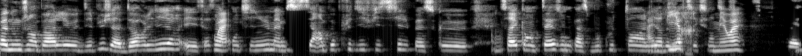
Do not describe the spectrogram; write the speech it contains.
Bah donc j'en parlais au début, j'adore lire et ça, ça continue, même si c'est un peu plus difficile parce que c'est vrai qu'en thèse, on passe beaucoup de temps à, lire, des articles scientifiques. Mais ouais.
